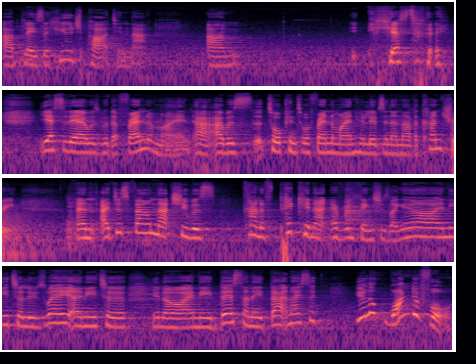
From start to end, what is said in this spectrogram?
uh, plays a huge part in that. Um, yesterday, yesterday I was with a friend of mine. Uh, I was talking to a friend of mine who lives in another country, and I just found that she was kind of picking at everything. She was like, "Yeah, I need to lose weight. I need to, you know, I need this. I need that." And I said, "You look wonderful.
